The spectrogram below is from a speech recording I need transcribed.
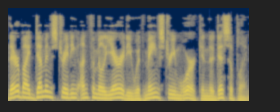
thereby demonstrating unfamiliarity with mainstream work in the discipline.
